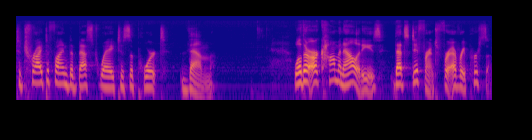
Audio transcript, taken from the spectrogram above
to try to find the best way to support them. While there are commonalities, that's different for every person.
